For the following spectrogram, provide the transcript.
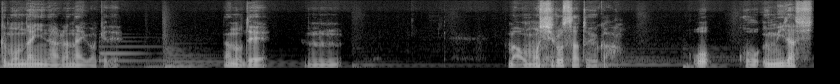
く問題にならないわけで。なので、うん、まあ面白さというか、をこう生み出し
